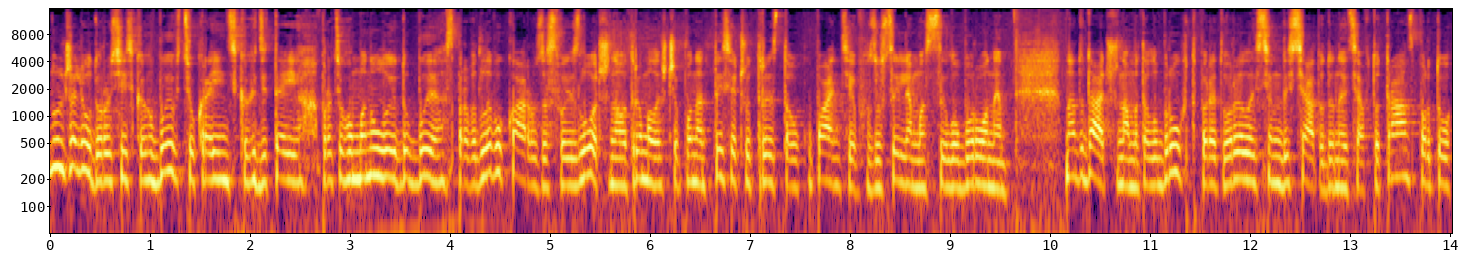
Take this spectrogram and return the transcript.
Нуль жалю до російських вбивць українських дітей протягом минулої доби справедливу кару за свої злочини отримали ще понад 1300 окупантів зусиллями сил оборони. На додачу на металобрухт перетворили 70 одиниць автотранспорту,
